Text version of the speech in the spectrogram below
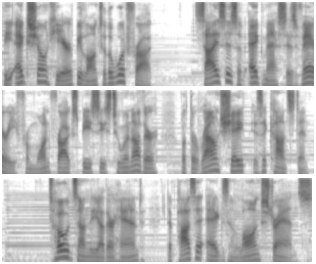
The eggs shown here belong to the wood frog. Sizes of egg masses vary from one frog species to another, but the round shape is a constant. Toads, on the other hand, deposit eggs in long strands,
